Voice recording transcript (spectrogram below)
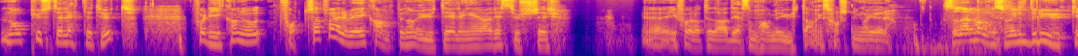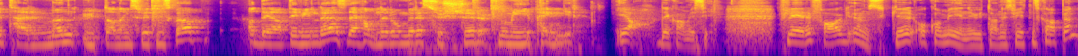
nå puste lettet ut, for de kan jo fortsatt være med i kampen om utdelinger av ressurser i forhold til det som har med utdanningsforskning å gjøre. Så det er mange som vil bruke termen utdanningsvitenskap, og det at de vil det, så det handler om ressurser, økonomi, penger? Ja, det kan vi si. Flere fag ønsker å komme inn i utdanningsvitenskapen,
